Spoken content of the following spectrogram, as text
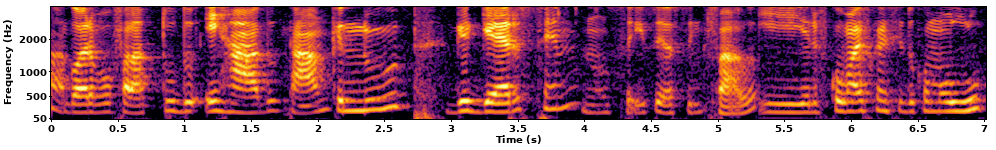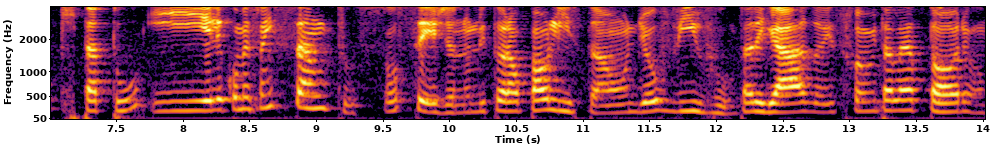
agora eu vou falar tudo errado, tá? Knut Gegersen, não sei se é assim que fala, e ele ficou mais conhecido como Luke Tatu, e ele começou em Santos, ou seja, no litoral paulista, onde eu vivo, tá ligado? Isso foi muito aleatório,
